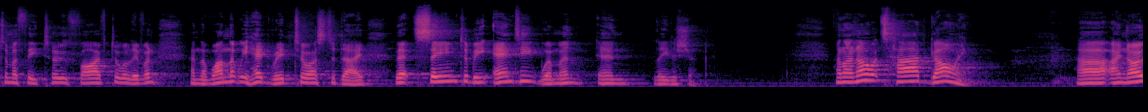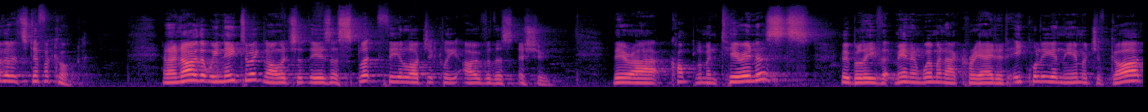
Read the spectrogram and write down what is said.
Timothy 2 5 to 11, and the one that we had read to us today, that seem to be anti women in leadership. And I know it's hard going. Uh, I know that it's difficult. And I know that we need to acknowledge that there's a split theologically over this issue. There are complementarianists who believe that men and women are created equally in the image of God,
